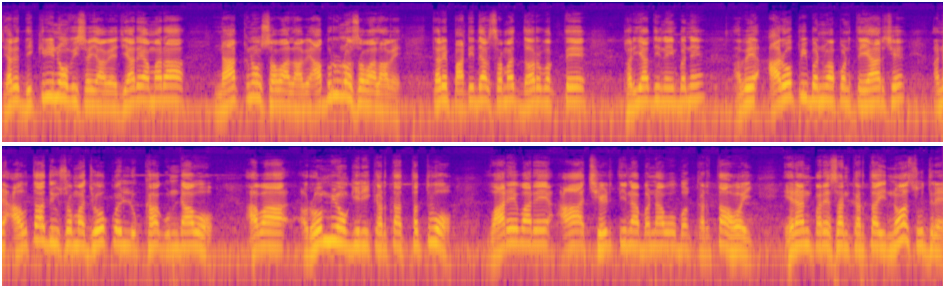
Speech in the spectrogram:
જ્યારે દીકરીનો વિષય આવે, જ્યારે અમારા નાકનો સવાલ આવે, આબરૂનો સવાલ આવે, ત્યારે પાટીદાર સમાજ દર વખતે ફરિયાદી નહીં બને. હવે આરોપી બનવા પણ તૈયાર છે અને આવતા દિવસોમાં જો કોઈ લુખ્ખા ગુંડાઓ આવા રોમિયોગીરી કરતા તત્વો વારે વારે આ છેડતીના બનાવો કરતા હોય, હેરાન પરેશાન કરતા ન સુધરે,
